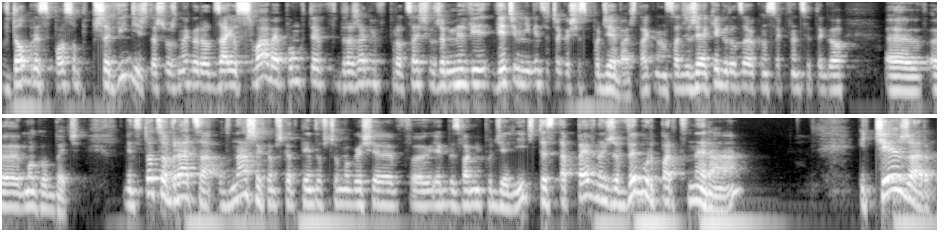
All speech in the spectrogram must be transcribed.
w dobry sposób przewidzieć też różnego rodzaju słabe punkty wdrażaniu w procesie, że my wie, wiecie mniej więcej czego się spodziewać, tak? Na zasadzie, że jakiego rodzaju konsekwencje tego e, e, mogą być. Więc to, co wraca od naszych na przykład klientów, czym mogę się w, jakby z Wami podzielić, to jest ta pewność, że wybór partnera i ciężar,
